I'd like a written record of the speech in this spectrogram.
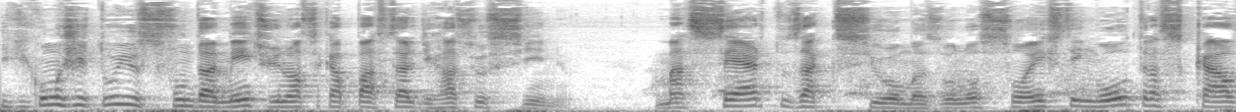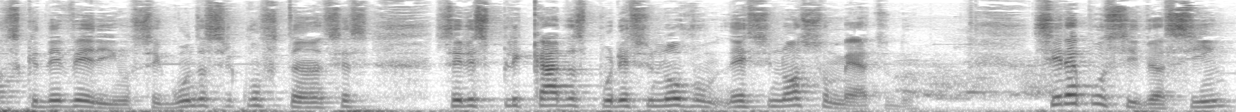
e que constituem os fundamentos de nossa capacidade de raciocínio. Mas certos axiomas ou noções têm outras causas que deveriam, segundo as circunstâncias, ser explicadas por esse, novo, esse nosso método. Seria possível, assim,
